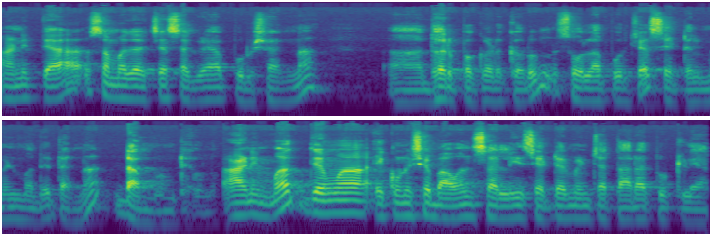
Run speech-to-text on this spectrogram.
आणि त्या समाजाच्या सगळ्या पुरुषांना धरपकड करून सोलापूरच्या सेटलमेंटमध्ये त्यांना डांबून ठेवलं. आणि मग जेव्हा एकोणीसशे बावन्न साली सेटलमेंटच्या तारा तुटल्या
